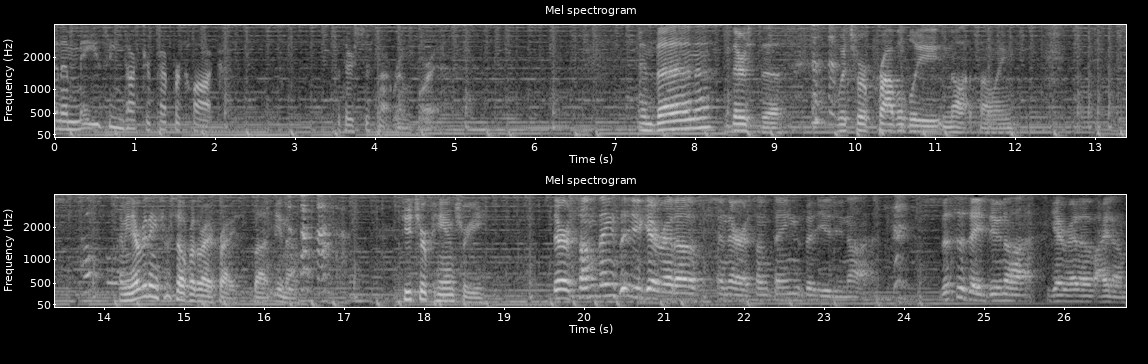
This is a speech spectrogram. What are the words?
An amazing Dr. Pepper clock, but there's just not room for it. And then there's this, which we're probably not selling. I mean, everything's for sale for the right price, but you know. Future pantry. There are some things that you get rid of, and there are some things that you do not. This is a do not get rid of item.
